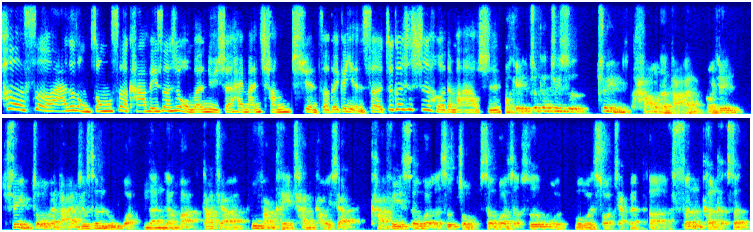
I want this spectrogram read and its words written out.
褐色啊，这种棕色、咖啡色是我们女生还蛮常选择的一个颜色，这个是适合的吗，老师？OK，这个就是最好的答案。OK，最终的答案就是如果能的话，大家不妨可以参考一下咖啡色或者是棕色，或者是我我们所讲的呃深可可色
